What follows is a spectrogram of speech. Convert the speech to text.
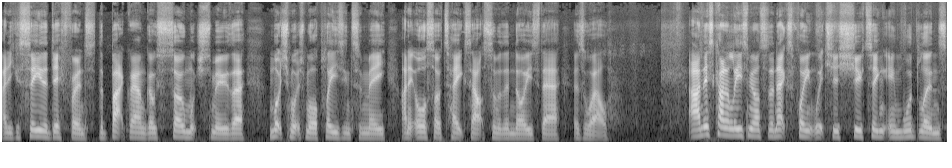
and you can see the difference. The background goes so much smoother, much, much more pleasing to me, and it also takes out some of the noise there as well. And this kind of leads me on to the next point, which is shooting in woodlands.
